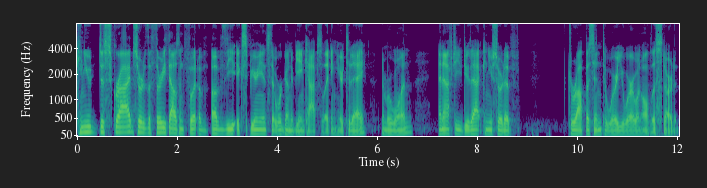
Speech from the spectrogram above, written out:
can you describe sort of the 30,000 foot of, of the experience that we're going to be encapsulating here today? Number one. And after you do that, can you sort of drop us into where you were when all this started?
